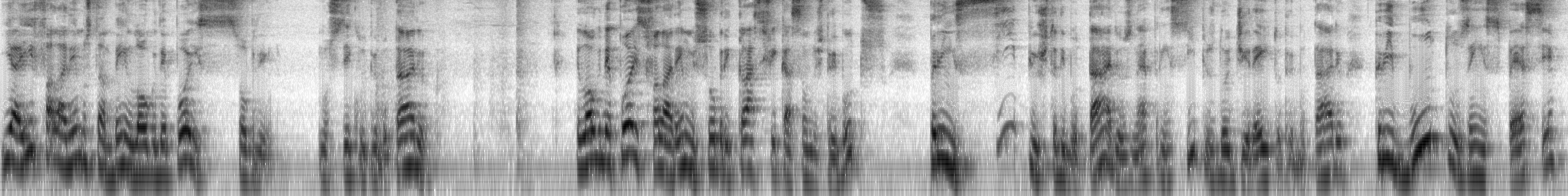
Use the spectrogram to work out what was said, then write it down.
E aí falaremos também logo depois sobre o ciclo tributário. E logo depois falaremos sobre classificação dos tributos, princípios tributários, né, princípios do direito tributário, tributos em espécie.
